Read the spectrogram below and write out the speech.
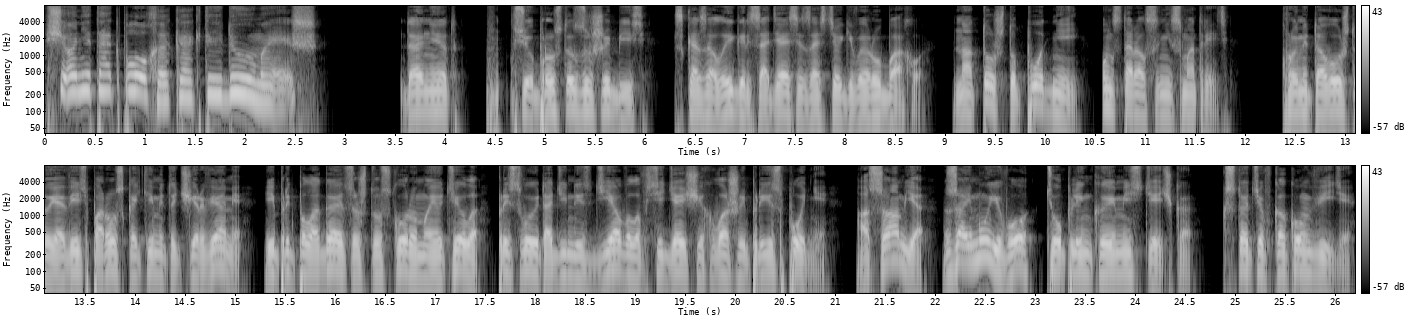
все не так плохо, как ты думаешь». «Да нет, все просто зашибись», — сказал Игорь, садясь и застегивая рубаху. На то, что под ней, он старался не смотреть. Кроме того, что я весь порос какими-то червями, и предполагается, что скоро мое тело присвоит один из дьяволов, сидящих в вашей преисподней, а сам я займу его тепленькое местечко. Кстати, в каком виде?»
